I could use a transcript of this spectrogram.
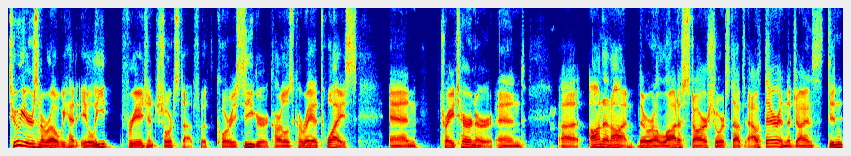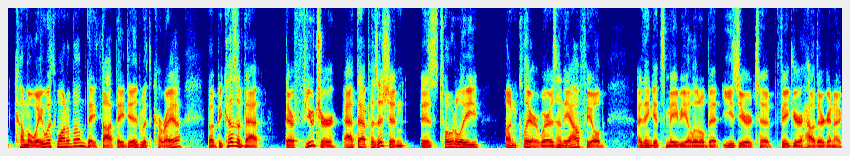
two years in a row we had elite free agent shortstops with Corey Seager, Carlos Correa twice, and Trea Turner, and uh, on and on. There were a lot of star shortstops out there, and the Giants didn't come away with one of them. They thought they did with Correa, but because of that, their future at that position is totally unclear. Whereas in the outfield, I think it's maybe a little bit easier to figure how they're going to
